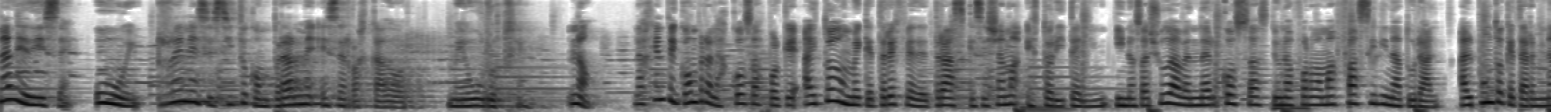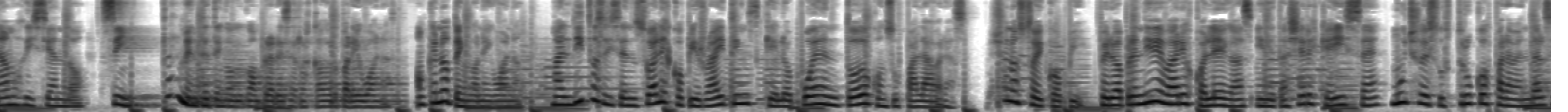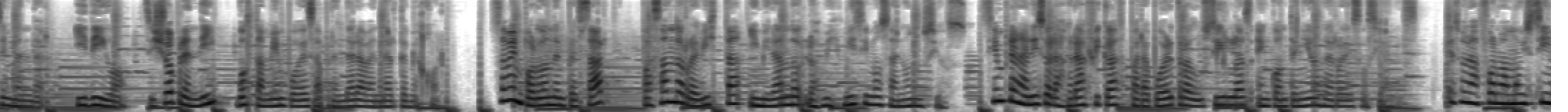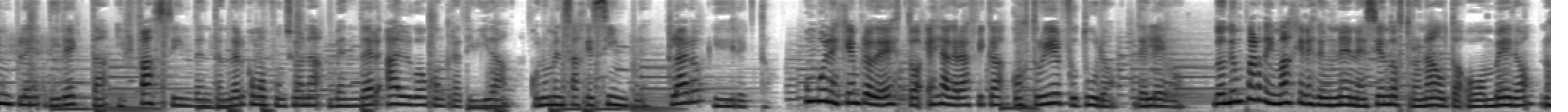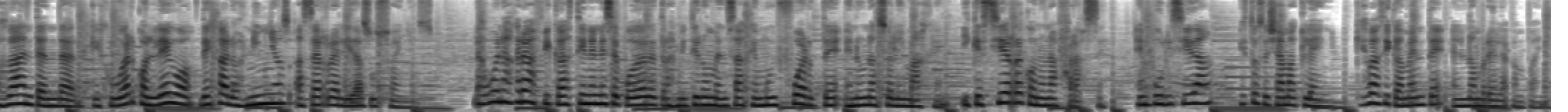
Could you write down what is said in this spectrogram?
Nadie dice, uy, re necesito comprarme ese rascador, me urge. No, la gente compra las cosas porque hay todo un mequetrefe detrás que se llama storytelling y nos ayuda a vender cosas de una forma más fácil y natural, al punto que terminamos diciendo, sí, realmente tengo que comprar ese rascador para iguanas, aunque no tengo una iguana. Malditos y sensuales copywritings que lo pueden todo con sus palabras. Yo no soy copy, pero aprendí de varios colegas y de talleres que hice muchos de sus trucos para vender sin vender. Y digo, si yo aprendí, vos también podés aprender a venderte mejor. ¿Saben por dónde empezar? Pasando revista y mirando los mismísimos anuncios. Siempre analizo las gráficas para poder traducirlas en contenidos de redes sociales. Es una forma muy simple, directa y fácil de entender cómo funciona vender algo con creatividad, con un mensaje simple, claro y directo. Un buen ejemplo de esto es la gráfica Construir el futuro de Lego, donde un par de imágenes de un nene siendo astronauta o bombero nos da a entender que jugar con Lego deja a los niños hacer realidad sus sueños. Las buenas gráficas tienen ese poder de transmitir un mensaje muy fuerte en una sola imagen y que cierra con una frase. En publicidad, esto se llama claim, que es básicamente el nombre de la campaña.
